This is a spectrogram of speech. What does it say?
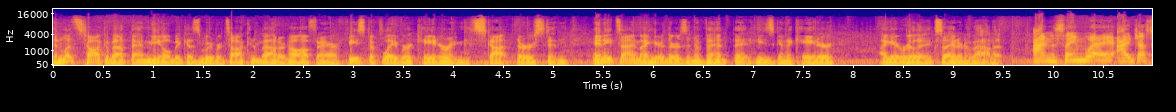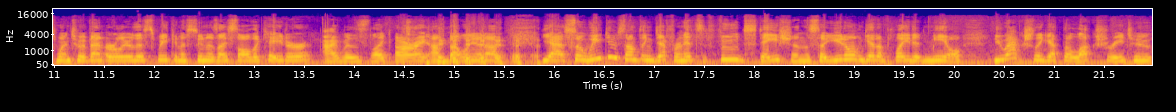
And let's talk about that meal because we were talking about it off air. Feast of Flavor Catering, Scott Thurston. Anytime I hear there's an event that he's going to cater, I get really excited about it. I'm the same way. I just went to an event earlier this week, and as soon as I saw the cater, I was like, all right, I'm bellying up. yeah, so we do something different. It's food stations, so you don't get a plated meal. You actually get the luxury to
